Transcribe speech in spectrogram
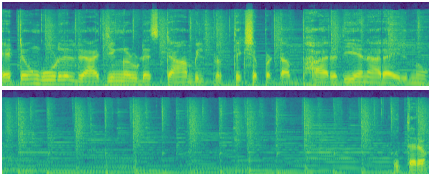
ഏറ്റവും കൂടുതൽ രാജ്യങ്ങളുടെ സ്റ്റാമ്പിൽ പ്രത്യക്ഷപ്പെട്ട ഭാരതീയൻ ആരായിരുന്നു ഉത്തരം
